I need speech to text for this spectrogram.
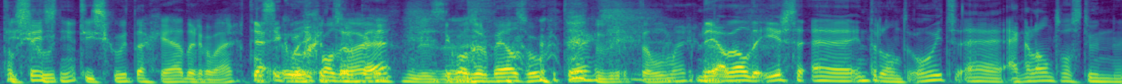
Het, is goed, niet. het is goed dat jij er waart. Ja, ik- ik was erbij. Dus, Ik was eh, erbij als ooggetuige. Vertel maar. Nee, jawel, de eerste eh, Interland ooit. Eh, Engeland was toen eh,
